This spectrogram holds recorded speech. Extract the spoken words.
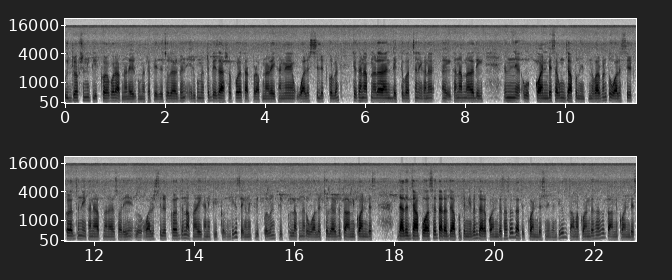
উইথড্র অপশানে ক্লিক করার পরে আপনারা এরকম একটা পেজে চলে আসবেন। এরকম একটা পেজে আসার পরে তারপর আপনারা এখানে ওয়ালেট সিলেক্ট করবেন। তো এখানে আপনারা দেখতে পাচ্ছেন, এখানে এখানে আপনারা কয়েন বেস এবং জাপন নিতে পারবেন। তো ওয়ালেট সিলেক্ট করার জন্য এখানে আপনারা সরি ওয়ালেট সিলেক্ট করার জন্য আপনারা এখানে ক্লিক করবেন, ঠিক আছে? এখানে ক্লিক করবেন ক্লিক করলে আপনার ওয়ালেট চলে আসবে। তো আমি কয়েন বেস যাদের জাপো আছে তারা জাপোতে নেবেন, যারা কয়েন বেস আছে তাদের কয়েন বেস নেবেন, ঠিক আছে? তো আমার কয়েন বেস আছে, তো আমি কয়েন বেস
